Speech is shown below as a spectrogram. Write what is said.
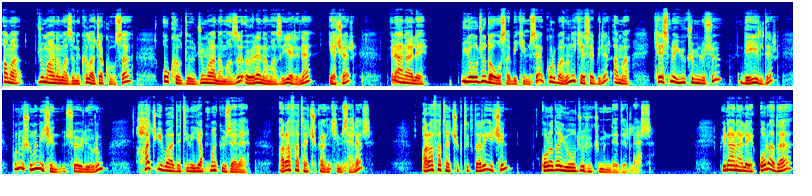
ama cuma namazını kılacak olsa o kıldığı cuma namazı öğle namazı yerine geçer. Binaenaleyh yolcu da olsa bir kimse kurbanını kesebilir ama kesme yükümlüsü değildir. Bunu şunun için söylüyorum. Hac ibadetini yapmak üzere Arafat'a çıkan kimseler Arafat'a çıktıkları için orada yolcu hükmündedirler. Binaenaleyh orada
